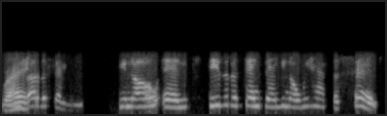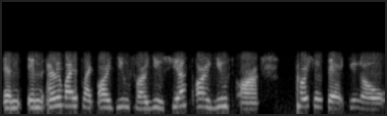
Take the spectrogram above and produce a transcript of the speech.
right. other things you know, and these are the things that, you know, we have to think. And and everybody's like, our youth, our youth. Yes, our youth are persons that, you know,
